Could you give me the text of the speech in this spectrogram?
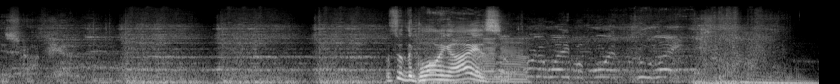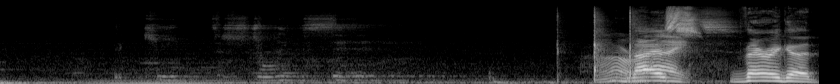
destruction. What's with the glowing eyes? All Nice. Very good.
